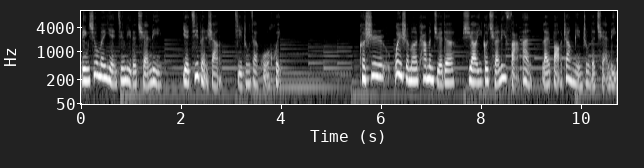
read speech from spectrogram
领袖们眼睛里的权力也基本上集中在国会。可是，为什么他们觉得需要一个权利法案来保障民众的权利，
